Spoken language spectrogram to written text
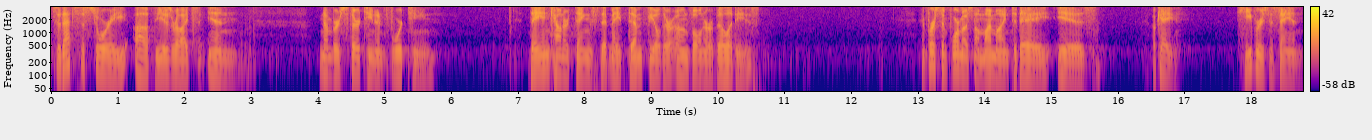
So that's the story of the Israelites in Numbers 13 and 14. They encountered things that made them feel their own vulnerabilities. And first and foremost on my mind today is okay, Hebrews is saying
